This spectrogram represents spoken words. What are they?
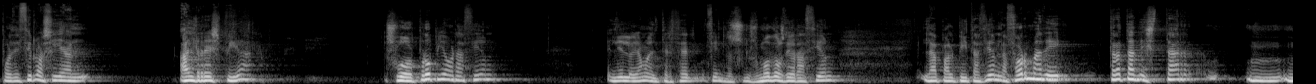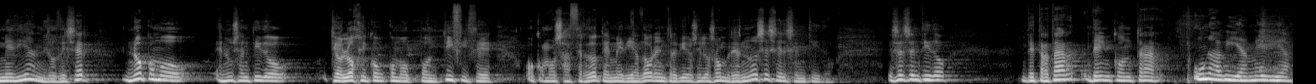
por decirlo así, al, al respirar. Su propia oración, él lo llama el tercer, en fin, los, modos de oración, la palpitación, la forma de, trata de estar mm, mediando, de ser, no como en un sentido teológico, como pontífice o como sacerdote, mediador entre Dios y los hombres, no ese es el sentido, es el sentido de tratar de encontrar una vía media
